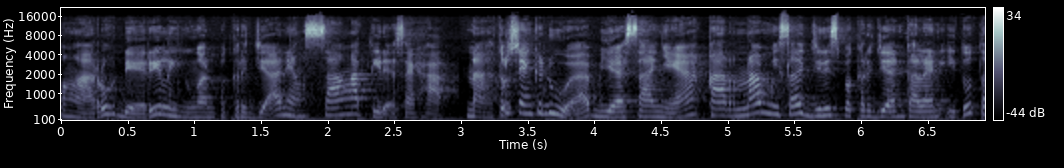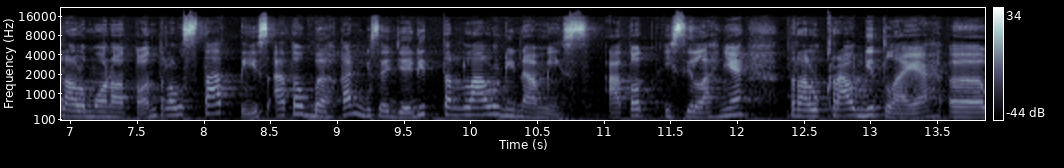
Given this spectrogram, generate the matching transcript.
pengaruh dari lingkungan pekerjaan yang sangat tidak sehat. Nah, terus yang kedua, biasanya karena misalnya jenis pekerjaan kalian itu terlalu monoton, terlalu statis atau bahkan bisa jadi terlalu dinamis atau istilahnya terlalu crowded lah ya uh,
